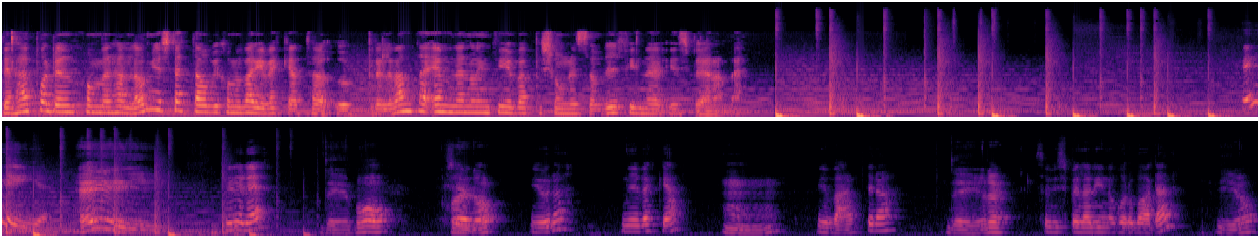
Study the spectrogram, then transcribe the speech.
den här podden kommer handla om just detta och vi kommer varje vecka ta upp relevanta ämnen och intervjua personer som vi finner inspirerande. Hej! Hej! Hur är det? Det är bra. Själv då? Jo då. Ny vecka. Mm, Det är varmt idag. det är det. Så vi spelar in och går och badar. Ja,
